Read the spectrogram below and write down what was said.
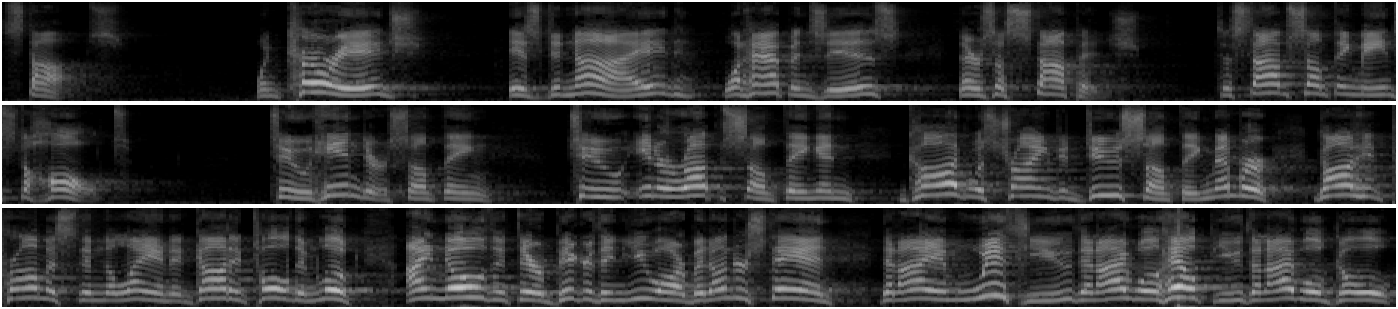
stops. When courage is denied, what happens is there's a stoppage. To stop something means to halt, to hinder something, to interrupt something, and God was trying to do something. Remember, God had promised them the land, and God had told them, Look, I know that they're bigger than you are, but understand that I am with you, that I will help you, that I will go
